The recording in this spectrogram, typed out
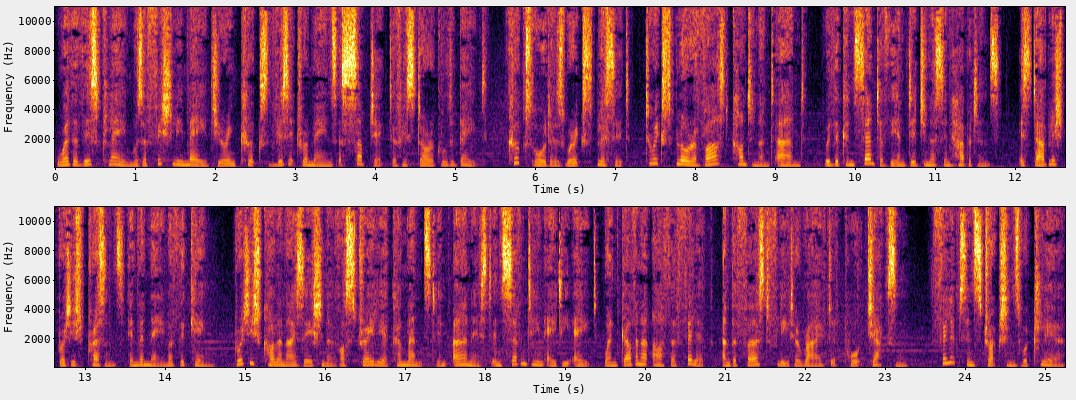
whether this claim was officially made during Cook's visit remains a subject of historical debate. Cook's orders were explicit to explore a vast continent and, with the consent of the indigenous inhabitants, established British presence in the name of the King. British colonisation of Australia commenced in earnest in 1788 when Governor Arthur Phillip and the First Fleet arrived at Port Jackson. Phillip's instructions were clear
